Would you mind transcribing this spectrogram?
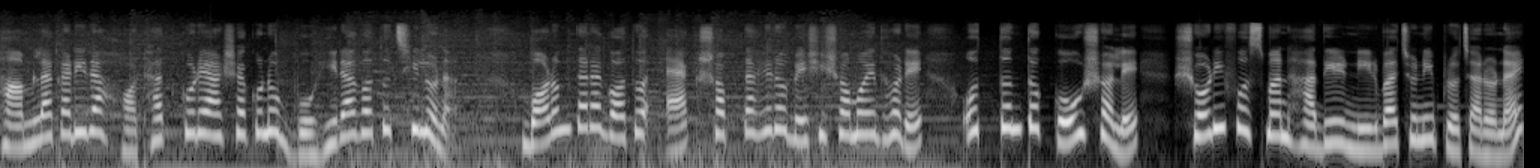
হামলাকারীরা হঠাৎ করে আসা কোনো বহিরাগত ছিল না। বরং তারা গত এক সপ্তাহেরও বেশি সময় ধরে অত্যন্ত কৌশলে শরীফ ওসমান হাদির নির্বাচনী প্রচারণায়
